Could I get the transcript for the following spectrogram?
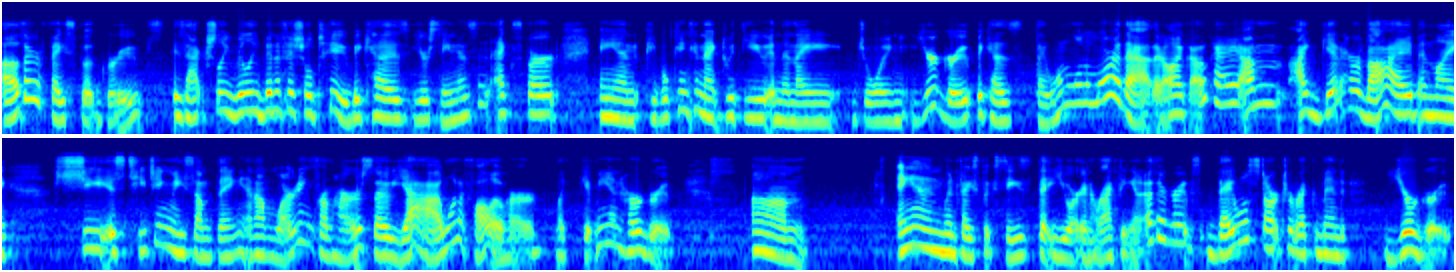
other Facebook groups is actually really beneficial too because you're seen as an expert and people can connect with you and then they join your group because they want a little more of that. They're like, "Okay, I'm I get her vibe and like she is teaching me something and I'm learning from her. So yeah, I want to follow her. Like get me in her group." Um and when Facebook sees that you are interacting in other groups, they will start to recommend your group.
